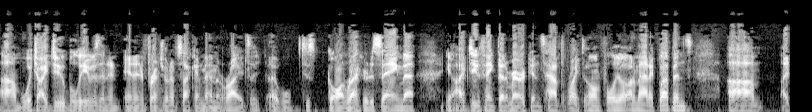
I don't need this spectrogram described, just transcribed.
um, which I do believe is an, an infringement of Second Amendment rights. I, I will just go on record as saying that you know I do think that Americans have the right to own fully automatic weapons. Um, I,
